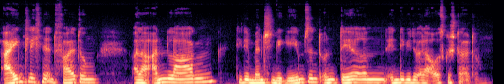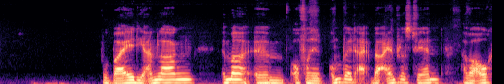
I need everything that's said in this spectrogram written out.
eigentlich eine Entfaltung aller Anlagen, die dem Menschen gegeben sind und deren individuelle Ausgestaltung. Wobei die Anlagen immer ähm, auch von der Umwelt beeinflusst werden, aber auch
